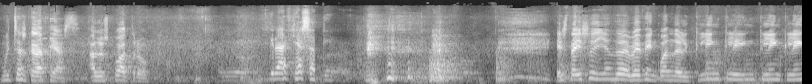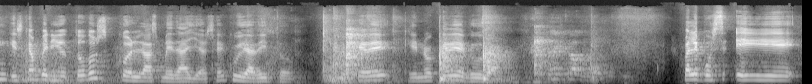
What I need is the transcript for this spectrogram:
Muchas gracias a los cuatro. Gracias a ti. Estáis oyendo de vez en cuando el clink, clink, clink, clink, es que han venido todos con las medallas, eh, cuidadito. Que no quede, duda. Vale, pues eh,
